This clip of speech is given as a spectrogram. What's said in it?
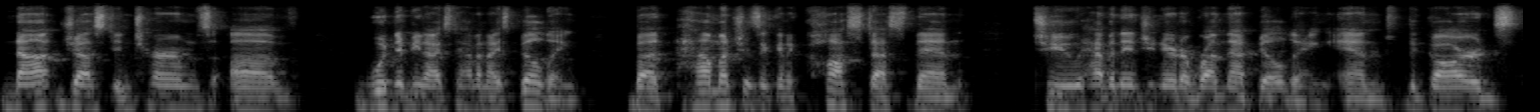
Not just in terms of wouldn't it be nice to have a nice building but how much is it going to cost us then to have an engineer to run that building and the guards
